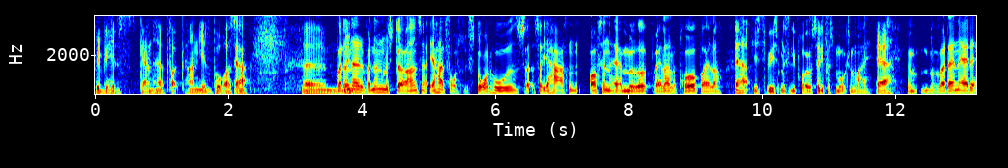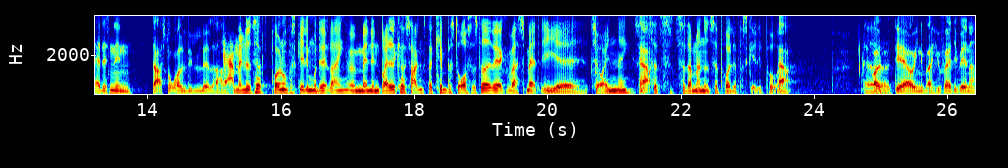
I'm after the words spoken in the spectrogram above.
vil vi helst gerne have, at folk har en hjelm på også. Ja. Ja. Øhm, Hvordan men- er, det, hvordan er det med størrelser? Jeg har et forholdsvis stort hoved, så, så jeg har sådan, ofte når jeg møder briller, eller prøver briller, Ja. sidste bis, man skal lige prøve, så er de for små til mig. Ja, Men hvordan er det? Er det sådan en, der er stor eller lille, eller? ja, man er nødt til at prøve nogle forskellige modeller, ikke? Øh, Men en brille kan jo sagtens være kæmpestor, så stadigvæk være smalt i, øh, til øjnene, ikke? Så, Ja. ja. så, så, så, der er man nødt til at prøve lidt forskelligt på. Ja. ikke? Og det er jo egentlig bare at hive fat i venner,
